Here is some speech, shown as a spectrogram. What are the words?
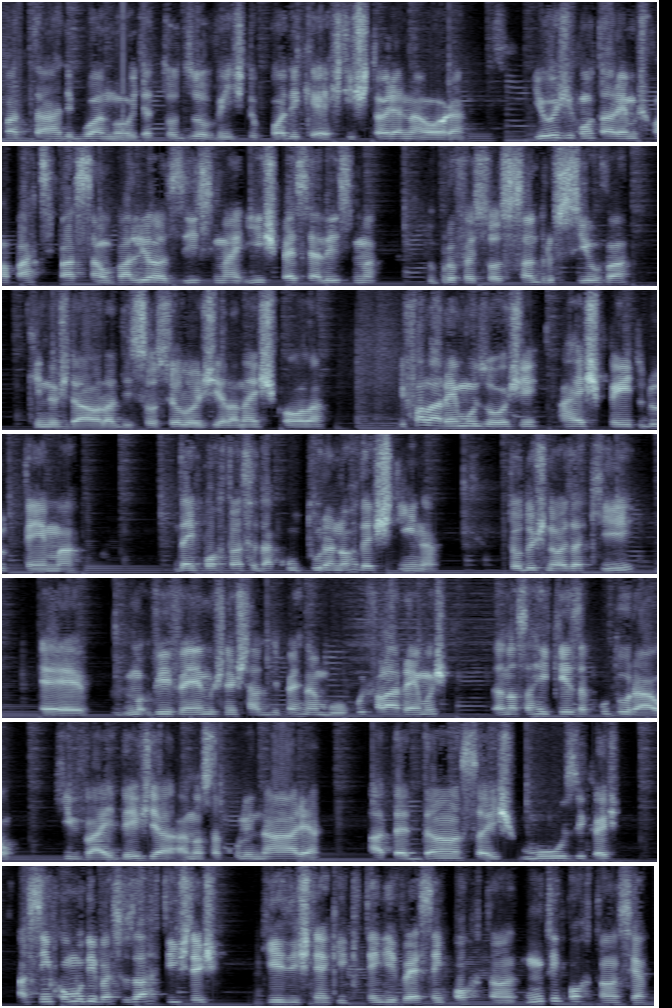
boa tarde, boa noite a todos os ouvintes do podcast História na Hora. E hoje contaremos com a participação valiosíssima e especialíssima do professor Sandro Silva, que nos dá aula de sociologia lá na escola. E falaremos hoje a respeito do tema da importância da cultura nordestina. Todos nós aqui é, vivemos no estado de Pernambuco e falaremos da nossa riqueza cultural, que vai desde a, nossa culinária até danças, músicas, assim como diversos artistas que existem aqui que têm diversa importância, muita importância,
